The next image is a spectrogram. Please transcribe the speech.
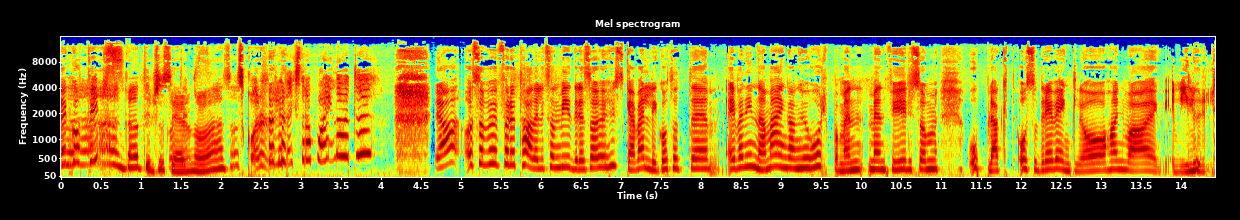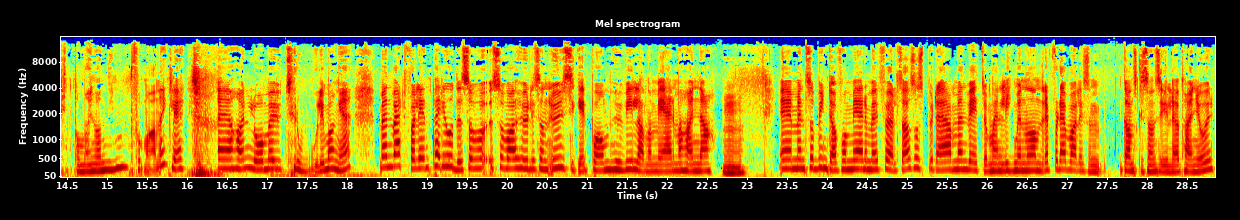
Det er godt tips. Godt tips, så ser du noe, så skårer du litt ekstra poeng da, vet du. Ja, og så For å ta det litt sånn videre, så husker jeg veldig godt at uh, ei venninne av meg en gang hun holdt på med en, med en fyr som opplagt også drev egentlig, og han var Vi lurer litt på om han var nymfoman, egentlig. Uh, han lå med utrolig mange. Men i hvert fall i en periode så, så var hun litt sånn usikker på om hun ville noe mer med han. da. Eh, Men så begynte hun å få mer og mer følelser, og så spurte jeg ja, men vet du om han ligger med noen andre, for det var liksom ganske sannsynlig at han gjorde.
